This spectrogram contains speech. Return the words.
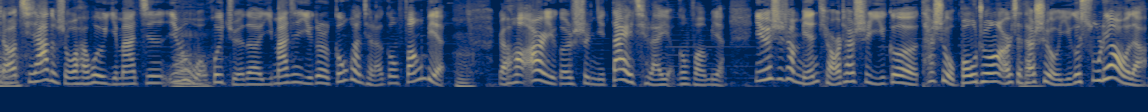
然后其他的时候还会有姨妈巾，因为嗯我会觉得姨妈巾一个是更换起来更方便，嗯然后二一个是你戴起来也更方便，因为实际上棉条它是一个它是有包装，而且它是有一个塑料的，的，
